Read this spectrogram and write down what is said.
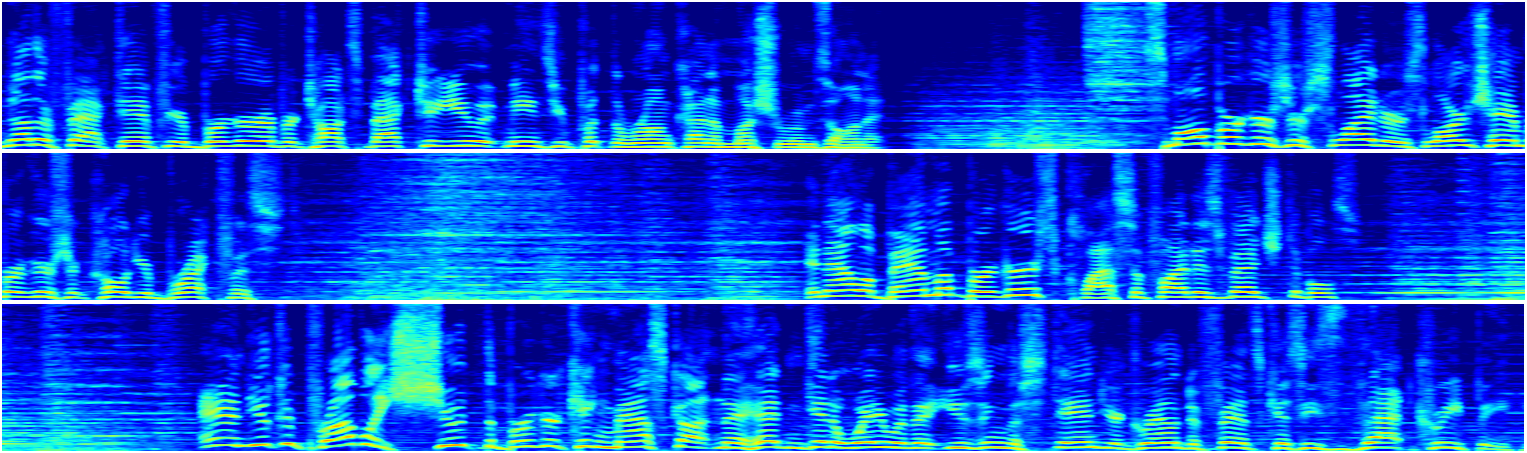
Another fact if your burger ever talks back to you, it means you put the wrong kind of mushrooms on it. Small burgers are sliders, large hamburgers are called your breakfast. In Alabama, burgers classified as vegetables. And you could probably shoot the Burger King mascot in the head and get away with it using the stand your ground defense because he's that creepy.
